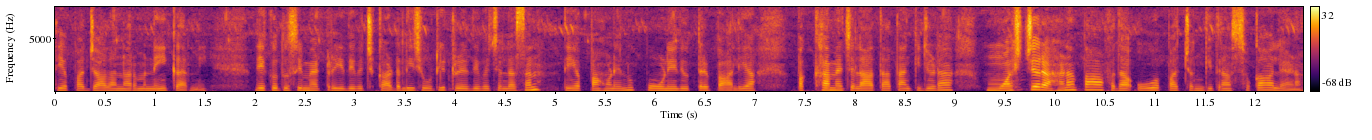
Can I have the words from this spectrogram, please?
ਤੇ ਆਪਾਂ ਜ਼ਿਆਦਾ ਨਰਮ ਨਹੀਂ ਕਰਨੀ। ਦੇਖੋ ਤੁਸੀਂ, ਮੈਂ ਟਰੇ ਦੇ ਵਿੱਚ ਕੱਢ ਲਈ ਛੋਟੀ ਟਰੇ ਦੇ ਵਿੱਚ ਲਸਣ ਤੇ ਆਪਾਂ ਹੁਣ ਇਹਨੂੰ ਪੋਣੇ ਦੇ ਉੱਤੇ ਪਾ ਲਿਆ। ਪੱਖਾ ਮੈਂ ਚਲਾਤਾ ਤਾਂ ਕਿ ਜਿਹੜਾ ਮੋਇਸਚਰ ਆ ਹਨਾ ਭਾਫ ਦਾ, ਉਹ ਆਪਾਂ ਚੰਗੀ ਤਰ੍ਹਾਂ ਸੁਕਾ ਲੈਣਾ।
